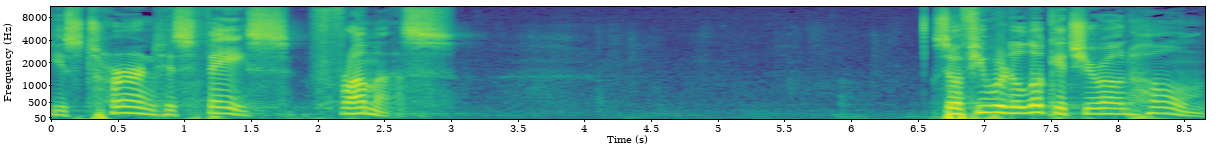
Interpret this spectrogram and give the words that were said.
He has turned his face from us. So, if you were to look at your own home,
